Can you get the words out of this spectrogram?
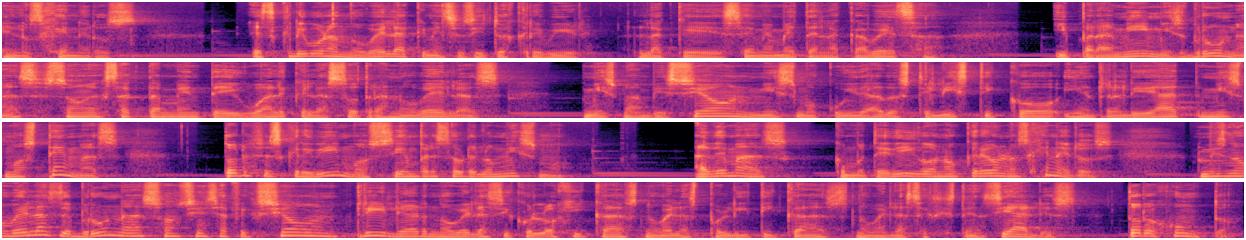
en los géneros. Escribo la novela que necesito escribir, la que se me mete en la cabeza, y para mí mis brunas son exactamente igual que las otras novelas, misma ambición, mismo cuidado estilístico y en realidad mismos temas. Todos escribimos siempre sobre lo mismo. Además, como te digo, no creo en los géneros. Mis novelas de Bruna son ciencia ficción, thriller, novelas psicológicas, novelas políticas, novelas existenciales, todo junto.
